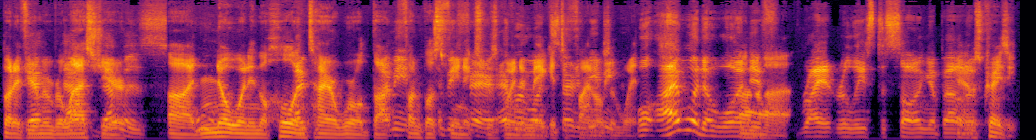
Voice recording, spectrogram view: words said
But if you remember that- last year, was- uh, no one in the whole I- entire world thought I mean, Fun Plus Phoenix fair, was going to make it to finals memeing- and win. Well, I would have won Uh, if Riot released a song about yeah, it was crazy.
